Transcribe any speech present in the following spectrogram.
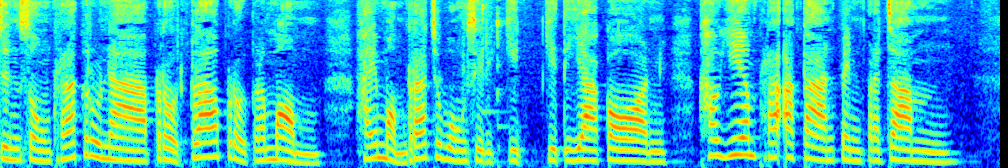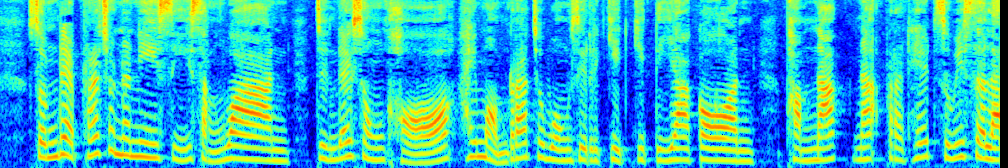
จึงทรงพระกรุณาโปรดเกล้าโปรดกระหม่อม ให้หม่อมราชวงศ์สิริกิติ์กิติยากร เข้าเยี่ยมพระอาการเป็นประจำสมเด็จพระชนนีศรีสังวานจึงได้ทรงขอให้หม่อมราชวงศ์สิริกิติ์กิติยากรพำนักณประเทศสวิตเซอร์แล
